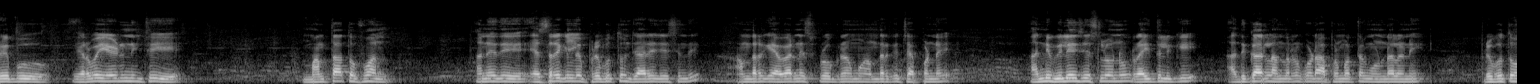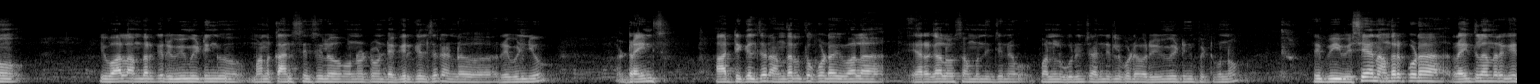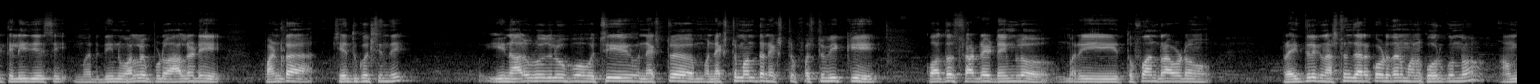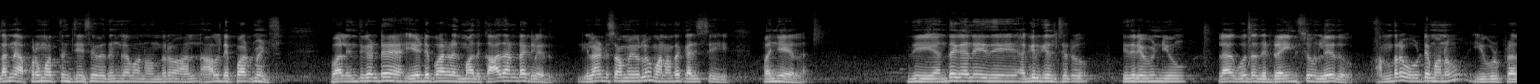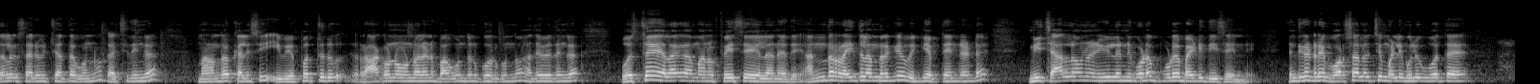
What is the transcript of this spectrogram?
రేపు ఇరవై ఏడు నుంచి మంతా తుఫాన్ అనేది ఎసరగిల్ ప్రభుత్వం జారీ చేసింది. అందరికీ అవేర్నెస్ ప్రోగ్రాము అందరికీ చెప్పండి. అన్ని విలేజెస్లోనూ రైతులకి అధికారులందరూ కూడా అప్రమత్తంగా ఉండాలని ప్రభుత్వం ఇవాళ అందరికీ రివ్యూ మీటింగ్ మన కాన్స్టిట్యున్సీలో ఉన్నటువంటి agriculture and revenue drains horticulture అందరితో కూడా ఇవాళ ఎరగాలకు సంబంధించిన పనుల గురించి అన్నింటిలో కూడా రివ్యూ మీటింగ్ పెట్టుకున్నాం. రేపు ఈ విషయాన్ని అందరికి కూడా రైతులందరికీ తెలియజేసి మరి దీనివల్ల ఇప్పుడు ఆల్రెడీ పంట చేతికొచ్చింది. ఈ నాలుగు రోజులు వచ్చి next next month next first వీక్కి కోత స్టార్ట్ అయ్యే టైంలో మరి తుఫాన్ రావడం రైతులకు నష్టం జరగకూడదని మనం కోరుకుందాం. అందరినీ అప్రమత్తం చేసే విధంగా మనం అందరం ఆల్ ఆల్ డిపార్ట్మెంట్స్ వాళ్ళు ఎందుకంటే ఏ డిపార్ట్మెంట్ మాది కాదంటట్లేదు ఇలాంటి సమయంలో మనందరం కలిసి పనిచేయాలి. ఇది అంతేగాని ఇది అగ్రికల్చరు ఇది రెవెన్యూ లేకపోతే అది డ్రైన్స్ లేదు. అందరూ ఒకటే మనం. ఇప్పుడు ప్రజలకు సర్వీస్ చేస్తా ఉన్నాం ఖచ్చితంగా మనందరం కలిసి ఈ విపత్తులు రాకుండా ఉండాలని భగవంతుని కోరుకుందాం. అదేవిధంగా వస్తే ఎలాగ మనం ఫేస్ చేయాలి అనేది అందరు రైతులందరికీ విజ్ఞప్తి ఏంటంటే మీ చాలలో ఉన్న నీళ్ళన్నీ కూడా ఇప్పుడే బయటికి తీసేయండి. ఎందుకంటే రేపు వర్షాలు వచ్చి మళ్ళీ మునిగిపోతే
